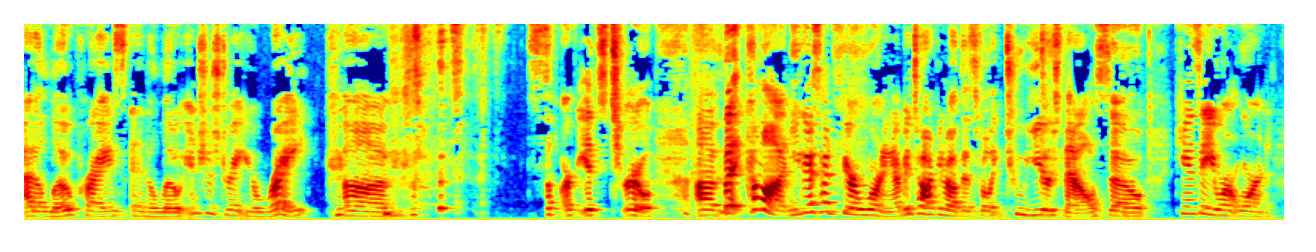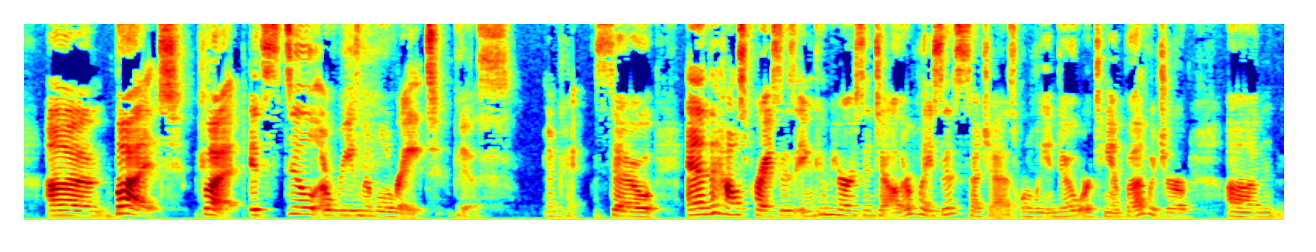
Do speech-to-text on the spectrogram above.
at a low price and a low interest rate, you're right. Um, sorry, it's true. Uh, but come on, you guys had fair warning. I've been talking about this for like two years now, so can't say you weren't warned. Um, but, but it's still a reasonable rate. Yes. Okay, so, and the house prices in comparison to other places such as Orlando or Tampa, which are um,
